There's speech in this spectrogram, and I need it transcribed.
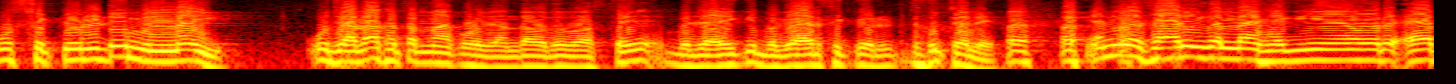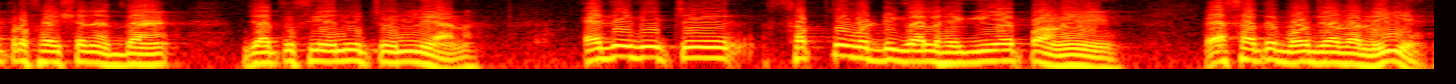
ਉਹ ਸਿਕਿਉਰਿਟੀ ਮਿਲਣਾ ਹੀ ਉਹ ਜ਼ਿਆਦਾ ਖਤਰਨਾਕ ਹੋ ਜਾਂਦਾ ਉਹਦੇ ਵਾਸਤੇ ਬਜਾਏ ਕਿ ਬਗੈਰ ਸਿਕਿਉਰਿਟੀ ਤੋਂ ਚਲੇ। ਯਾਨੀ ਇਹ ਸਾਰੀ ਗੱਲਾਂ ਹੈਗੀਆਂ ਔਰ ਇਹ profession ਐਦਾਂ ਹੈ ਜਦ ਤੁਸੀਂ ਇਹਨੂੰ ਚੁਣ ਲਿਆ ਨਾ ਇਹਦੇ ਵਿੱਚ ਸਭ ਤੋਂ ਵੱਡੀ ਗੱਲ ਹੈਗੀ ਹੈ ਭਾਵੇਂ ਪੈਸਾ ਤੇ ਬਹੁਤ ਜ਼ਿਆਦਾ ਨਹੀਂ ਹੈ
